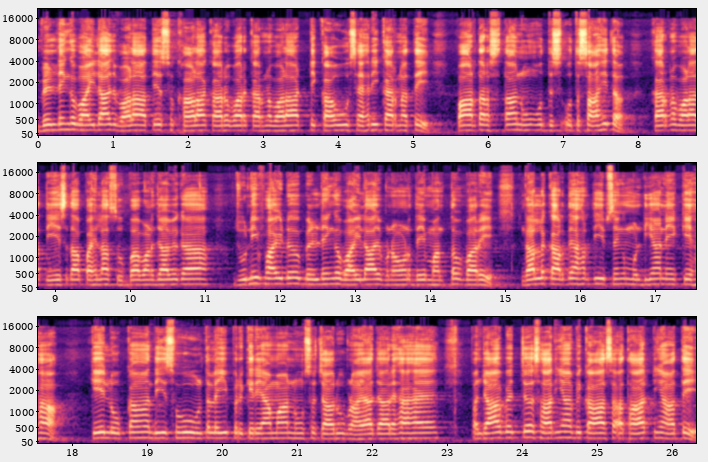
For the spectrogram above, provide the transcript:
ਬਿਲਡਿੰਗ ਵਾਈਲਾਜ ਵਾਲਾ ਅਤੇ ਸੁਖਾਲਾ ਕਾਰੋਬਾਰ ਕਰਨ ਵਾਲਾ ਟਿਕਾਊ ਸ਼ਹਿਰੀਕਰਨ ਅਤੇ ਪਾਰਦਰਸ਼ਤਾ ਨੂੰ ਉਤਸ- ਉਤਸ਼ਾਹਿਤ ਕਰਨ ਵਾਲਾ ਦੇਸ਼ ਦਾ ਪਹਿਲਾ ਸੂਬਾ ਬਣ ਜਾਵੇਗਾ। ਯੂਨੀਫਾਈਡ ਬਿਲਡਿੰਗ ਵਾਈਲਾਜ ਬਣਾਉਣ ਦੇ ਮੰਤਵ ਬਾਰੇ ਗੱਲ ਕਰਦਿਆਂ ਹਰਦੀਪ ਸਿੰਘ ਮੁੰਡੀਆਂ ਨੇ ਕਿਹਾ ਕਿ ਲੋਕਾਂ ਦੀ ਸਹੂਲਤ ਲਈ ਪ੍ਰਕਿਰਿਆਵਾਂ ਨੂੰ ਸੁਚਾਰੂ ਬਣਾਇਆ ਜਾ ਰਿਹਾ ਹੈ। ਪੰਜਾਬ ਵਿੱਚ ਸਾਰੀਆਂ ਵਿਕਾਸ ਅਥਾਰਟੀਆਂ ਅਤੇ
